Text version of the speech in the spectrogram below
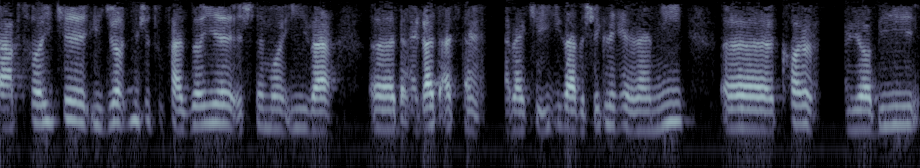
ربط هایی که ایجاد میشه تو فضای اجتماعی و در حقیقت از شبکه ای و به شکل هرمی کار یابی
